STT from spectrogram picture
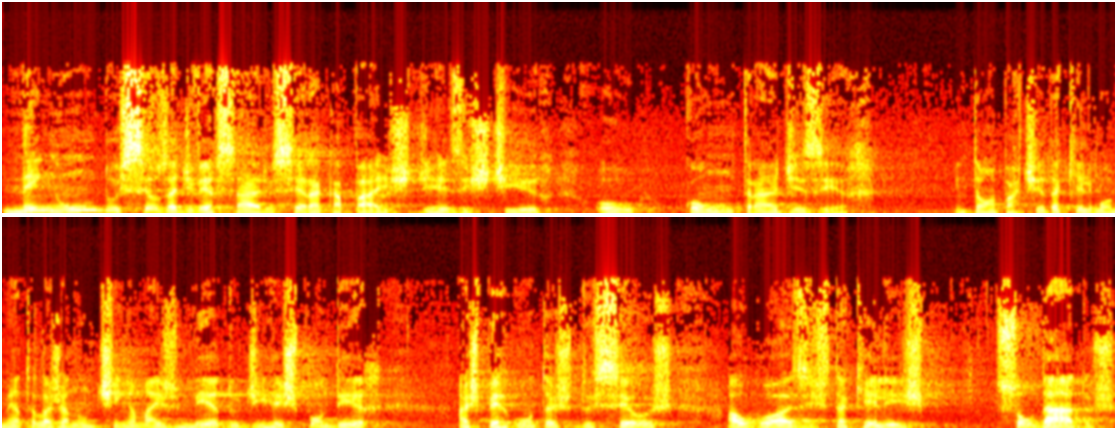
nenhum dos seus adversários será capaz de resistir ou contradizer. Então, a partir daquele momento, ela já não tinha mais medo de responder às perguntas dos seus algozes, daqueles soldados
